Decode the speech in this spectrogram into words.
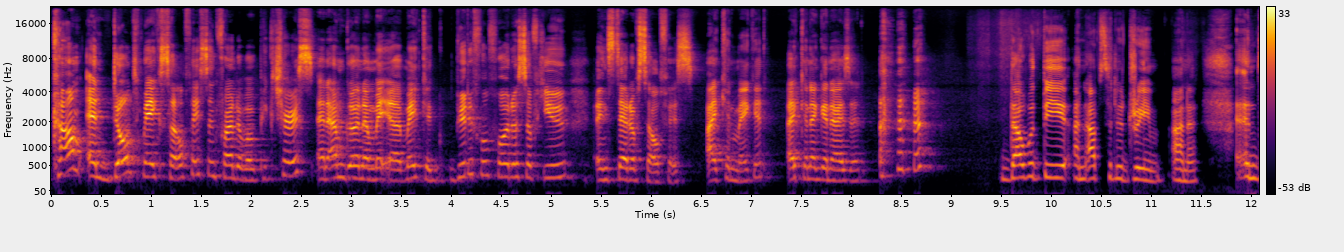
come and don't make selfies in front of our pictures, and I'm gonna ma- uh, make a beautiful photos of you instead of selfies. I can make it. I can organize it. that would be an absolute dream, Anna. And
